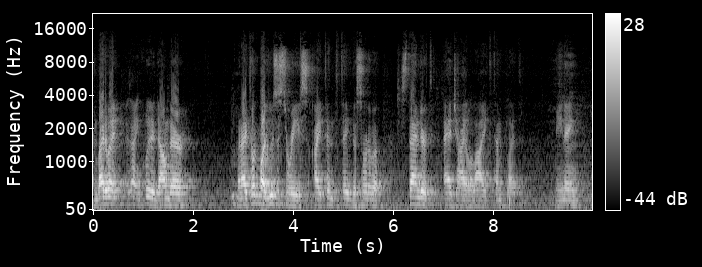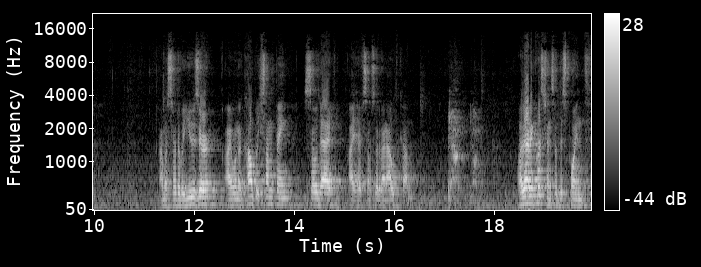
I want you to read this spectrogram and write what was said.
And by the way, as I included down there, when I talk about user stories, I tend to take the sort of a standard agile-like template meaning I'm a sort of a user, I want to accomplish something so that I have some sort of an outcome. Are there any questions at this point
